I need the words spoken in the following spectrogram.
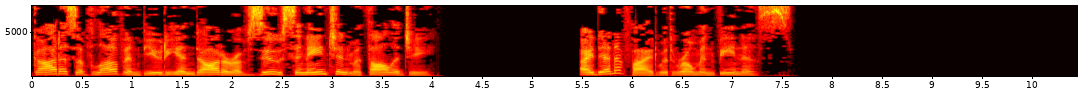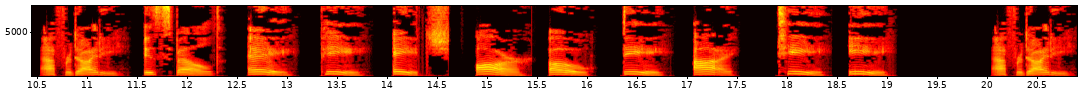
goddess of love and beauty and daughter of Zeus in ancient mythology, identified with Roman Venus. Aphrodite is spelled A P H R O D I T E. Aphrodite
